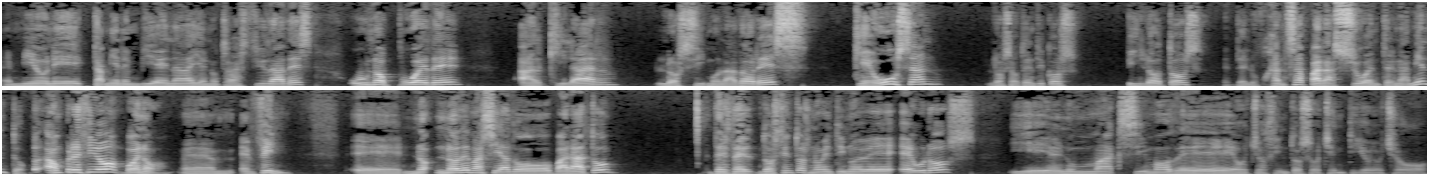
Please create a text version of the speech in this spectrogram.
en Múnich, también en Viena y en otras ciudades, uno puede alquilar los simuladores que usan los auténticos pilotos de Lufthansa para su entrenamiento. A un precio, bueno, eh, en fin, eh, no, no, demasiado barato, desde 299 euros y en un máximo de 888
